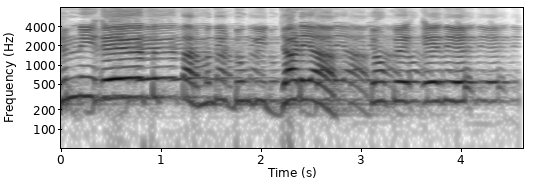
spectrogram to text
ਜਿੰਨੀ ਇਸ ਧਰਮ ਦੀ ਡੂੰਗੀ ਜੜਿਆ, ਕਿਉਂਕਿ ਇਹਦੇ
